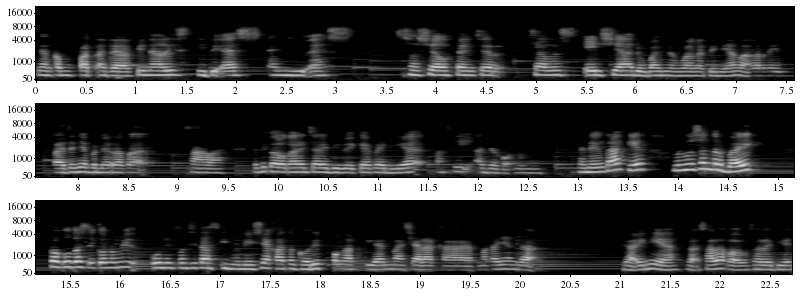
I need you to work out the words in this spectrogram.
Yang keempat ada finalis DBS and US Social Venture Challenge Asia. Aduh panjang banget ini ya, nggak ngerti bacanya benar apa salah. Tapi kalau kalian cari di Wikipedia pasti ada kok nemu. Dan yang terakhir, lulusan terbaik Fakultas Ekonomi Universitas Indonesia kategori pengabdian masyarakat. Makanya nggak nggak ini ya, nggak salah kalau misalnya dia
